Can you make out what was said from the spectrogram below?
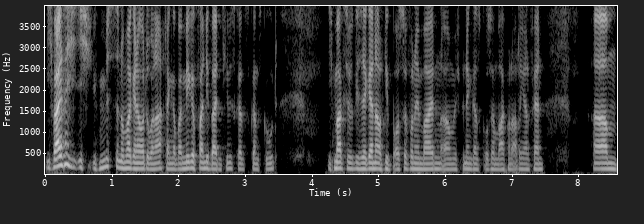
ich weiß nicht, ich müsste nochmal genau drüber nachdenken, aber mir gefallen die beiden Teams ganz, ganz gut. Ich mag sie wirklich sehr gerne, auch die Bosse von den beiden. Ähm, ich bin ein ganz großer Marc und Adrian-Fan. Ähm,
